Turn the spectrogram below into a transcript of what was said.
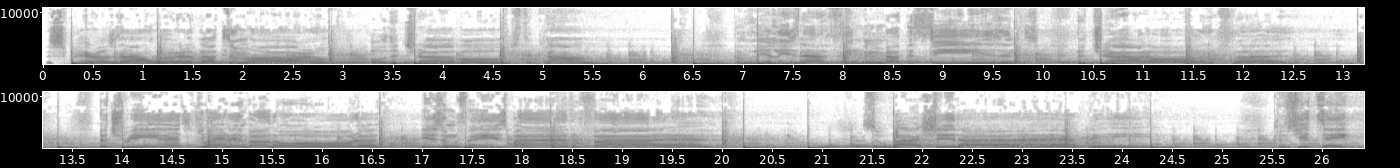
The sparrow's not worried about tomorrow or the troubles to come. The lily's not thinking about the seasons, the drought or the flood. The tree that's planted by the water isn't fazed by the fire. So why should I be? Cause you take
